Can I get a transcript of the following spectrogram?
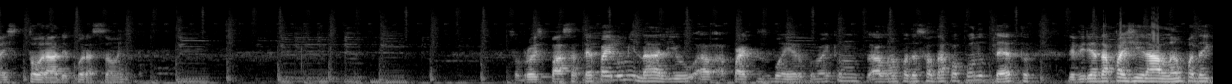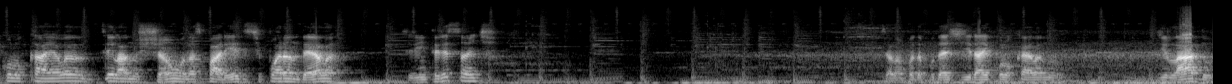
Vai estourar a decoração, hein? Sobrou espaço até para iluminar ali a, a, parte dos banheiros. Como é que a lâmpada só dá para pôr no teto? Deveria dar para girar a lâmpada e colocar ela, sei lá, no chão ou nas paredes, tipo arandela. Seria interessante. Se a lâmpada pudesse girar e colocar ela no, de lado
